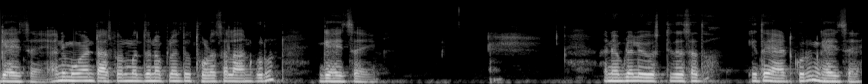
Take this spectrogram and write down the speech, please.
घ्यायचा आहे. आणि मूव अँड ट्रान्सफरमधून आपल्याला तो थोडासा लहान करून घ्यायचा आहे. आणि आपल्याला व्यवस्थित असा तो इथं ॲड करून घ्यायचा आहे.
